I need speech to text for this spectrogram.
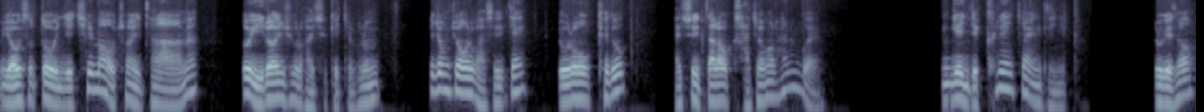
여기서 또 이제 75,000원 이탈 안 하면 또 이런 식으로 갈 수 있겠죠. 그럼 최종적으로 봤을 때 요렇게도 갈수 있다라고 가정을 하는 거예요. 이게 이제 큰 N장이 되니까. 여기서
